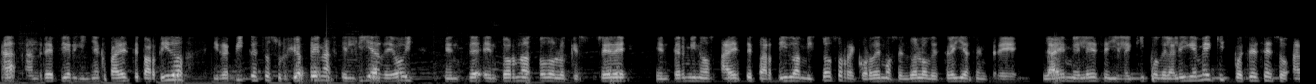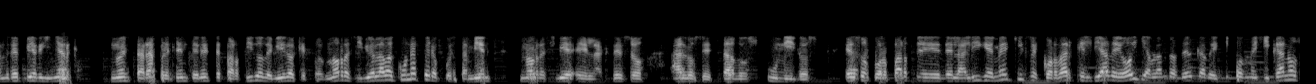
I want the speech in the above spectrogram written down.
a André Pierre Guignac para este partido. Y repito, esto surgió apenas el día de hoy en, en torno a todo lo que sucede en términos a este partido amistoso. Recordemos el duelo de estrellas entre la MLS y el equipo de la Liga MX, pues es eso, André Pierre Guignac no estará presente en este partido debido a que pues no recibió la vacuna, pero pues también no recibió el acceso a los Estados Unidos. Eso por parte de la Liga MX, recordar que el día de hoy, hablando acerca de equipos mexicanos,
